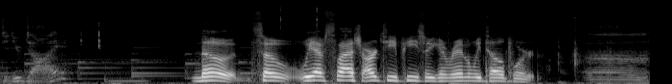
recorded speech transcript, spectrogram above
Did you die? no, so we have slash RTP, so you can randomly teleport. Um.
